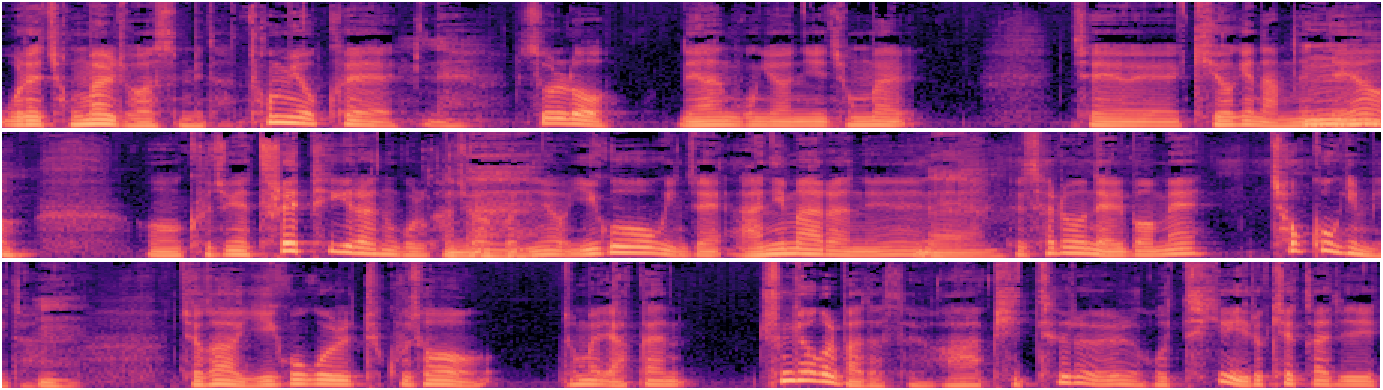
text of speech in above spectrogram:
올해 정말 좋았습니다. 톰 요크의 네. 솔로 내한 공연이 정말 제 기억에 남는데요. 음. 어, 그 중에 Traffic이라는 곡을 가져왔거든요. 네. 이곡 이제 Anima라는 네. 그 새로운 앨범의 첫 곡입니다. 음. 제가 이 곡을 듣고서 정말 약간 충격을 받았어요. 아, 비트를 어떻게 이렇게까지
